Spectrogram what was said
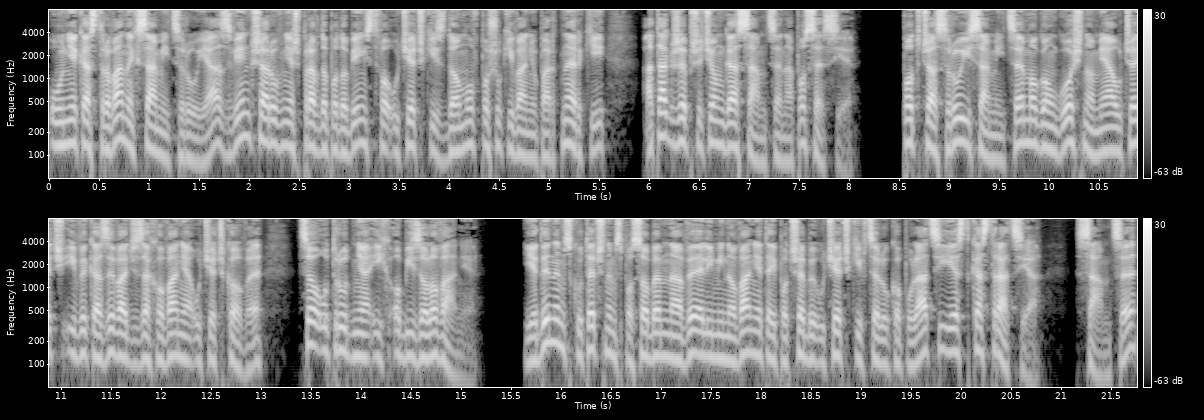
U niekastrowanych samic ruja zwiększa również prawdopodobieństwo ucieczki z domu w poszukiwaniu partnerki, a także przyciąga samce na posesję. Podczas rui samice mogą głośno miauczeć i wykazywać zachowania ucieczkowe, co utrudnia ich obizolowanie. Jedynym skutecznym sposobem na wyeliminowanie tej potrzeby ucieczki w celu kopulacji jest kastracja, samce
